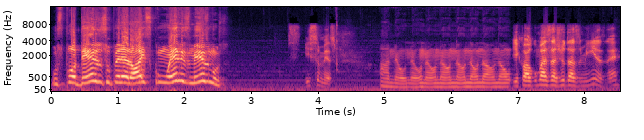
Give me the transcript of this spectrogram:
os poderes dos super-heróis com eles mesmos. Isso mesmo. Ah, não, não, não, não, não, não, não, não. E com algumas ajudas minhas, né?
